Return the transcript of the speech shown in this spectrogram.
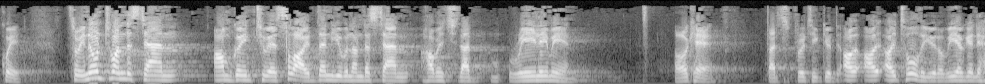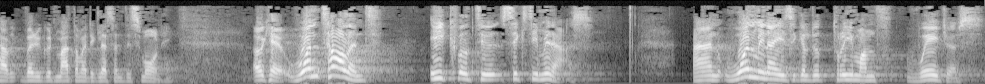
quid. So in order to understand, I'm going to a slide, then you will understand how much that really mean. Okay. That's pretty good. I, I, I, told you, you know, we are going to have very good mathematics lesson this morning. Okay, one talent equal to 60 minas. And one mina is equal to three months wages.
